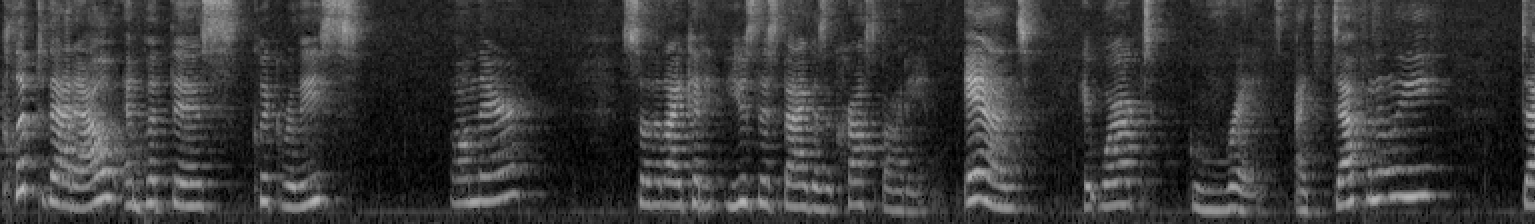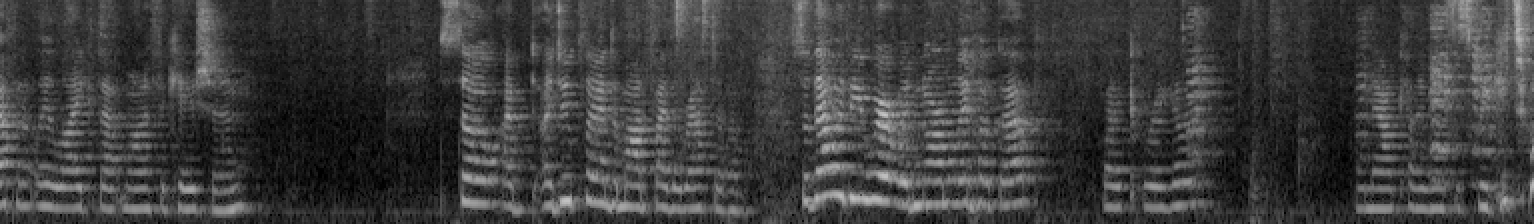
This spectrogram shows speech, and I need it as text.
clipped that out and put this quick release on there so that I could use this bag as a crossbody. And it worked great. I definitely, definitely like that modification. So I, I do plan to modify the rest of them. So that would be where it would normally hook up, like regular. And now Kelly wants a squeaky toy.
